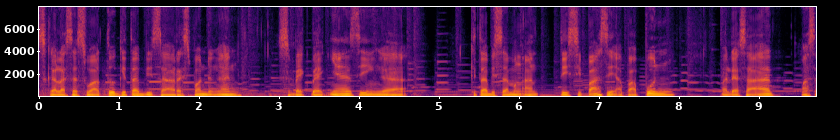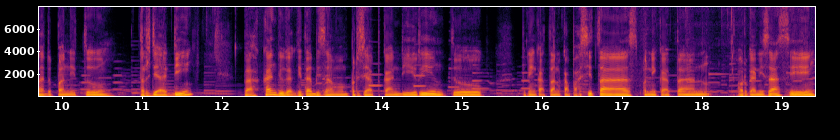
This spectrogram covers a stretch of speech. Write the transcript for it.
segala sesuatu kita bisa respon dengan sebaik-baiknya sehingga kita bisa mengantisipasi apa pun pada saat masa depan itu terjadi bahkan juga kita bisa mempersiapkan diri untuk peningkatan kapasitas, peningkatan organisasi,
